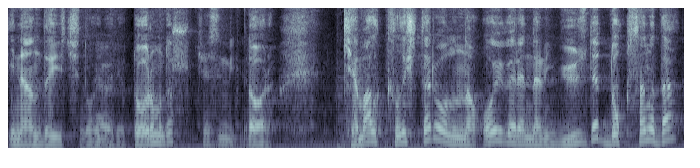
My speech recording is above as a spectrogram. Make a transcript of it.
inandığı için oy veriyor. Doğru mudur? Kesinlikle. Doğru. Kemal Kılıçdaroğlu'na oy verenlerin yüzde doksanı da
